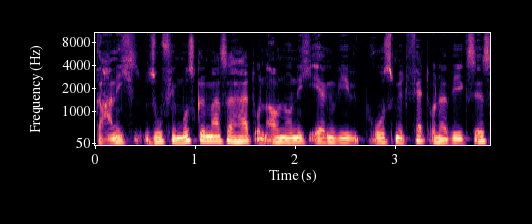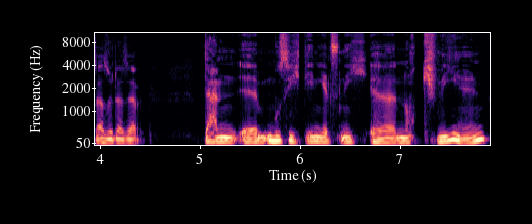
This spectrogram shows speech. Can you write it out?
gar nicht so viel Muskelmasse hat und auch noch nicht irgendwie groß mit Fett unterwegs ist, also dass er, dann äh, muss ich den jetzt nicht äh, noch quälen,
